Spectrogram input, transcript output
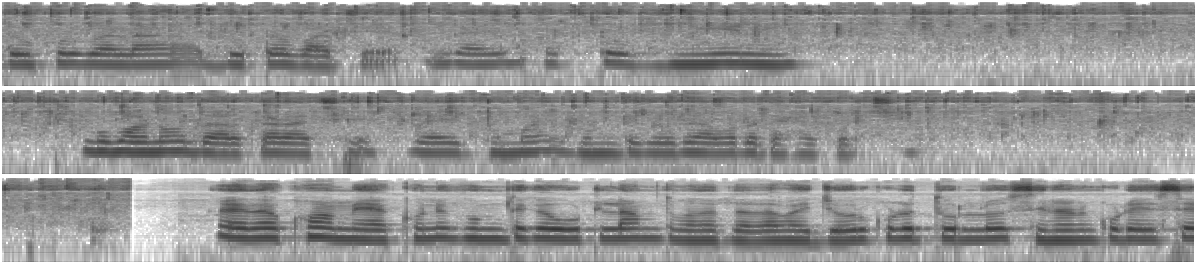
দুপুরবেলা দুটো বাজে, যাই একটু ঘুমিয়ে নিই ঘুমানোও দরকার আছে। যাই ঘুমাই, ঘুম থেকে উঠে আবারও দেখা করছি। এই দেখো, আমি এখনই ঘুম থেকে উঠলাম। তোমাদের দাদাভাই জোর করে তুললো, স্নান করে এসে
